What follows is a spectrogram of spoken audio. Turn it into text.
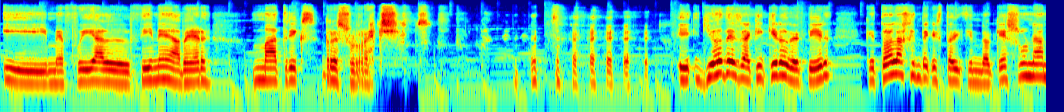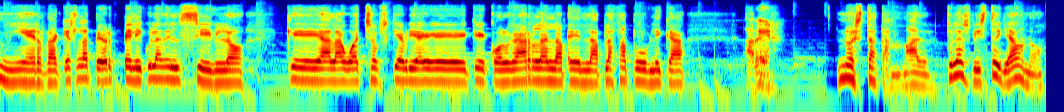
y me fui al cine a ver Matrix Resurrections. Y yo desde aquí quiero decir que toda la gente que está diciendo que es una mierda, que es la peor película del siglo, que a la Wachowski habría que, colgarla en la, en la plaza pública, a ver, no está tan mal. ¿Tú la has visto ya o no?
